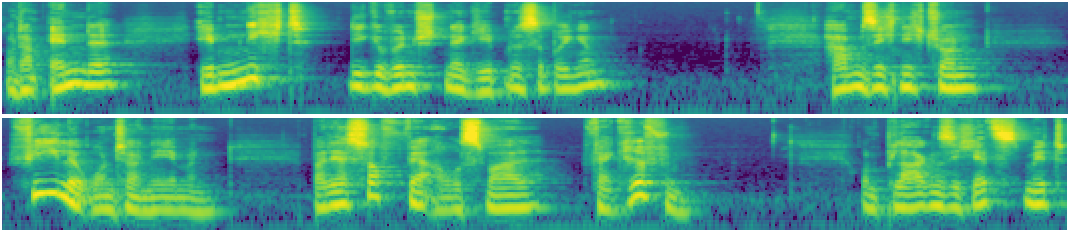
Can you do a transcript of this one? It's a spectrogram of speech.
und am Ende eben nicht die gewünschten Ergebnisse bringen? Haben sich nicht schon viele Unternehmen bei der Softwareauswahl vergriffen und plagen sich jetzt mit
